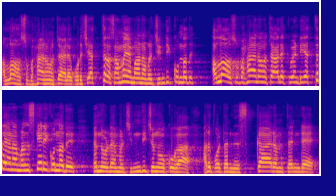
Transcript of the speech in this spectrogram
അള്ളാഹു സുബാനോ ചാലെ കുറിച്ച് എത്ര സമയമാണ് നമ്മൾ ചിന്തിക്കുന്നത്? അള്ളാഹു സുബാനോ ചാലയ്ക്ക് വേണ്ടി എത്രയാണ് നമ്മൾ നിസ്കരിക്കുന്നത് എന്നുള്ളത് നമ്മൾ ചിന്തിച്ചു നോക്കുക. അതുപോലെ തന്നെ നിസ്കാരം തന്റെ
